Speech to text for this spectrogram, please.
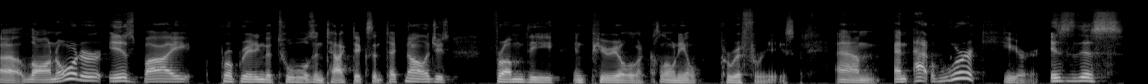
uh, law and order is by appropriating the tools and tactics and technologies from the imperial or colonial peripheries. Um, and at work here is this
